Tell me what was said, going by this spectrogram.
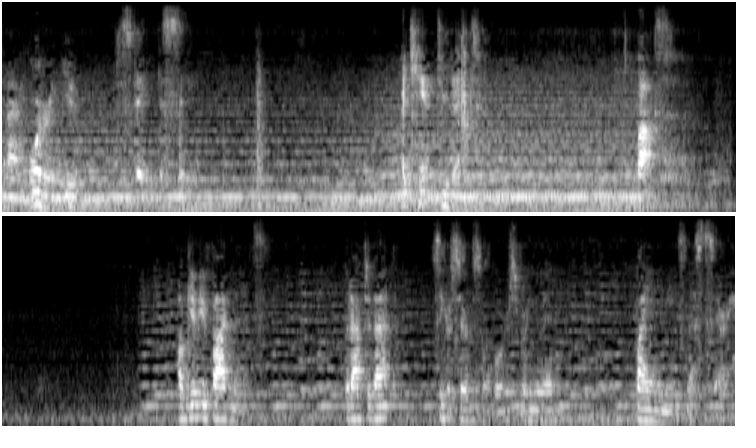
and I am ordering you to stay in this city. I can't do that. Fox. I'll give you five minutes. But after that, Secret Service will have orders to bring you in by any means necessary.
